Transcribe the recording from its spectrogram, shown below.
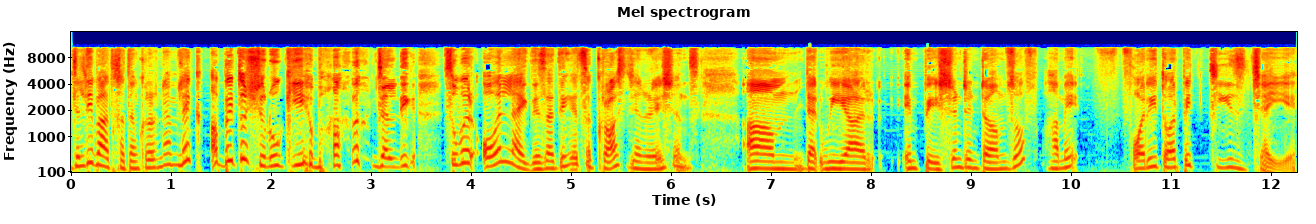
जल्दी बात खत्म करो ना। लाइक अभी तो शुरू की है बात, जल्दी। So we're all like this I think it's across generations that we are impatient in terms of हमें फौरी तौर पे चीज़ चाहिए।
